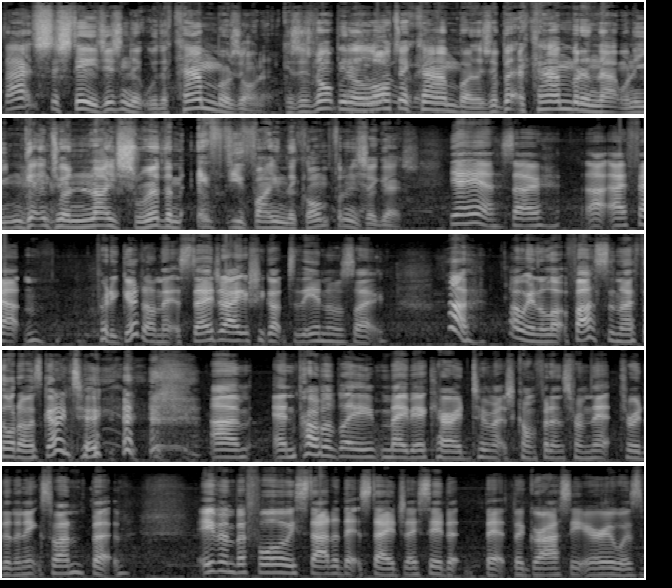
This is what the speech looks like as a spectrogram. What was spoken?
That's the stage, isn't it, with the cambers on it? Because there's not been a lot of camber. There's a bit of camber in that one, and you can get into a nice rhythm if you find the confidence, I guess. Yeah, yeah. So I, I felt pretty good on that stage. I actually got to the end and was like, oh, I went a lot faster than I thought I was going to. um, and probably maybe I carried too much confidence from that through to the next one. But even before we started that stage, they said that, that the grassy area was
